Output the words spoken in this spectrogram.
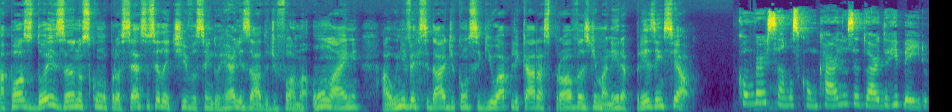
Após dois anos com o processo seletivo sendo realizado de forma online, a universidade conseguiu aplicar as provas de maneira presencial. Conversamos com Carlos Eduardo Ribeiro,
